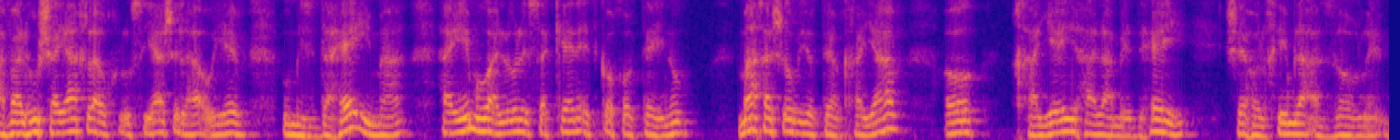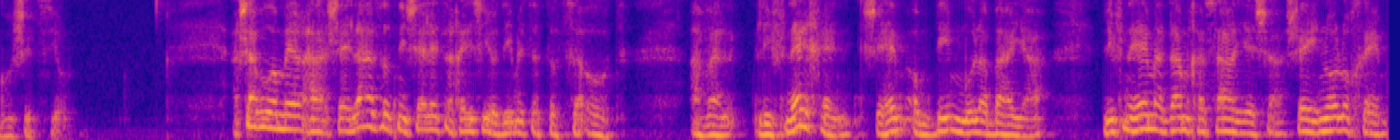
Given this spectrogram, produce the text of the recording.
אבל הוא שייך לאוכלוסייה של האויב ומזדהה עימה, האם הוא עלול לסכן את כוחותינו? מה חשוב יותר, חייו או חיי הל"ה שהולכים לעזור לגוש עציון? עכשיו הוא אומר, השאלה הזאת נשאלת אחרי שיודעים את התוצאות, אבל לפני כן, כשהם עומדים מול הבעיה, לפניהם אדם חסר ישע, שאינו לוחם,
